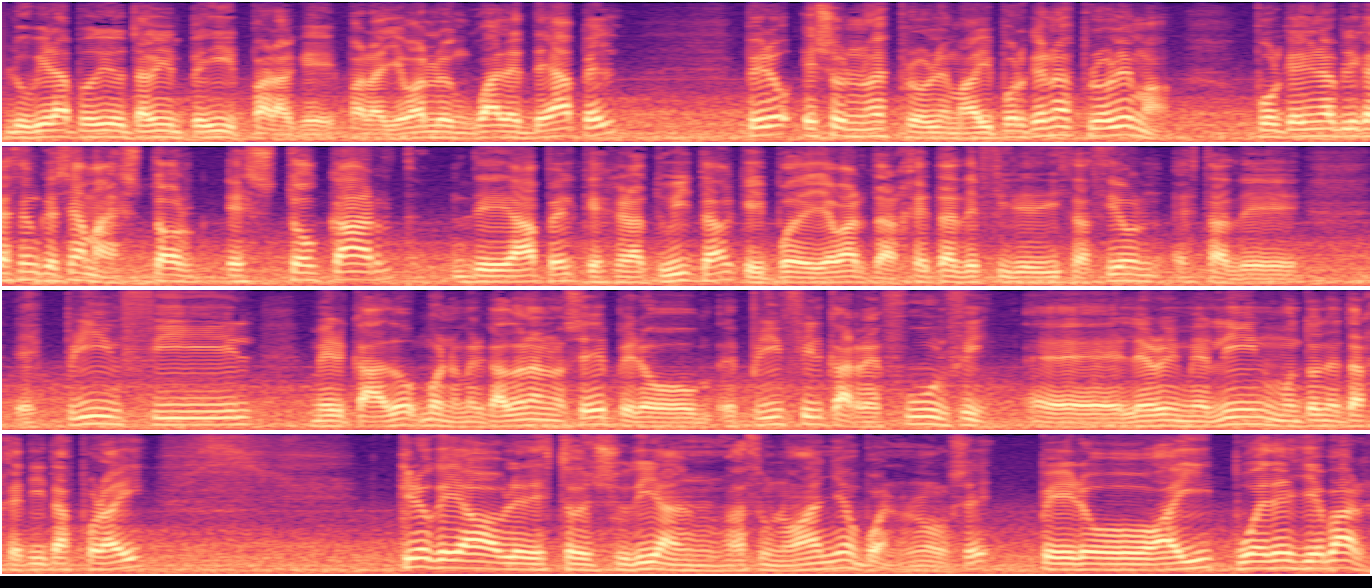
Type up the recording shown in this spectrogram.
lo hubiera podido también pedir para, que, para llevarlo en wallet de Apple, pero eso no es problema. ¿Y por qué no es problema? Porque hay una aplicación que se llama Stockart de Apple, que es gratuita, que puede llevar tarjetas de fidelización, estas de Springfield, Mercado, bueno, Mercadona no sé, pero Springfield, Carrefour, fin, eh, Leroy Merlin, un montón de tarjetitas por ahí. Creo que ya hablé de esto en su día, hace unos años, bueno, no lo sé, pero ahí puedes llevar,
